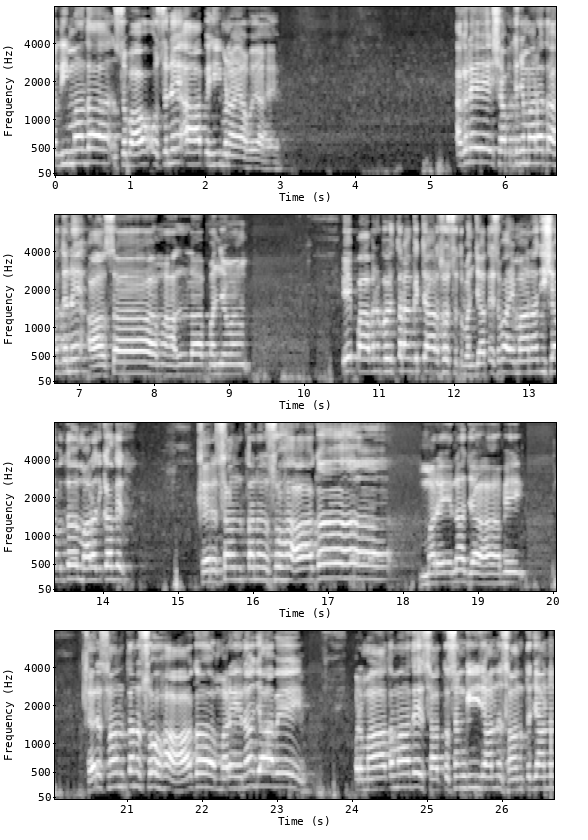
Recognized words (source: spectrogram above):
ਕਦੀਮਾਂ ਦਾ ਸੁਭਾਅ ਉਸਨੇ ਆਪ ਹੀ ਬਣਾਇਆ ਹੋਇਆ ਹੈ। ਅਗਲੇ ਸ਼ਬਦ ਚ ਮਹਾਰਾਜ ਦੱਸਦੇ ਨੇ, ਆਸਾ ਮਹੱਲਾ ਪੰਜਵਾਂ। ਇਹ ਪਾਵਨ ਪਵਿੱਤਰ ਅੰਕ 457 ਤੇ ਸੁਭਾਏਮਾਨ ਆ ਜੀ ਸ਼ਬਦ ਮਹਾਰਾਜ ਕਹਿੰਦੇ, ਫਿਰ ਸੰਤਨ ਸੁਹਾਗ ਮਰੇ ਨਾ ਜਾਵੇ। ਫਿਰ ਸੰਤਨ ਸੁਹਾਗ ਮਰੇ ਨਾ ਜਾਵੇ। ਪਰਮਾਤਮਾ ਦੇ ਸਤ ਸੰਗੀ ਜਨ, ਸੰਤ ਜਨ।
